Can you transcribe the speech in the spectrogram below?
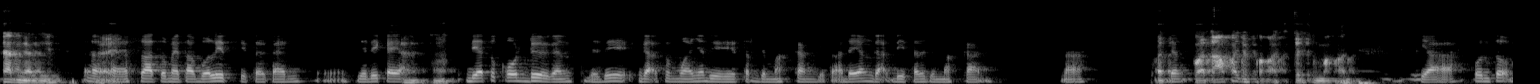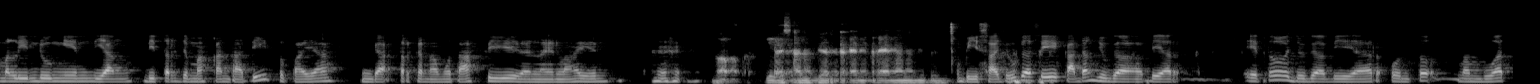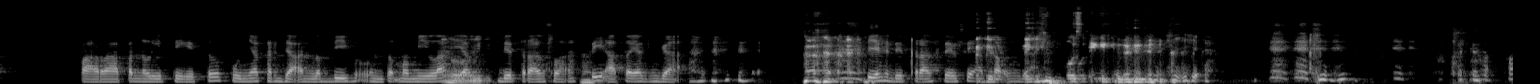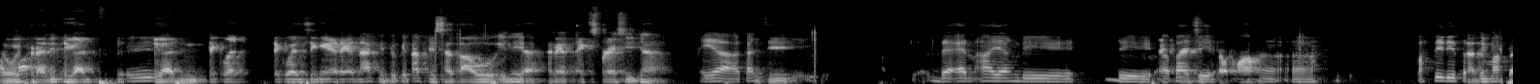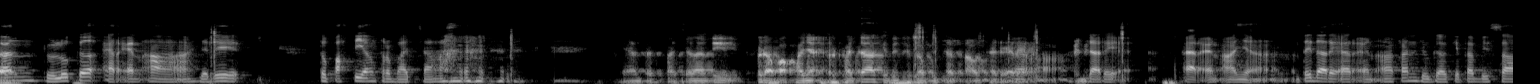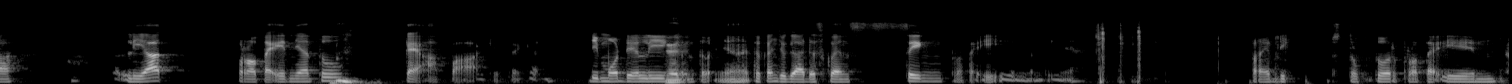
kan kali uh, suatu metabolit gitu kan. Jadi kayak uh, uh. dia tuh kode kan. Jadi nggak semuanya diterjemahkan gitu. Ada yang nggak diterjemahkan. Nah buat, buat apa juga nggak diterjemahkan? Ya untuk melindungi yang diterjemahkan tadi supaya nggak terkena mutasi dan lain-lain. Biasa biar keren-kerenan gitu. Bisa juga sih, kadang juga biar itu juga biar untuk membuat para peneliti itu punya kerjaan lebih untuk memilah oh, yang ditranslasi atau yang enggak. ya ditranskripsi atau enggak. Posting gitu. Iya. Oh, berarti dengan iya. dengan sequencing RNA gitu kita bisa tahu ini ya rate ekspresinya. Iya kan. Jadi DNA yang di di apa di uh, uh, pasti diterjemahkan dulu ke RNA. Jadi itu pasti yang terbaca. yang terbaca nanti berapa banyak terbaca gitu juga bisa tahu dari RNA. Dari RNA-nya. Nanti dari RNA kan juga kita bisa lihat proteinnya tuh kayak apa gitu kan. Di modeling okay. bentuknya. Itu kan juga ada sequencing protein nantinya. Predik struktur protein.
